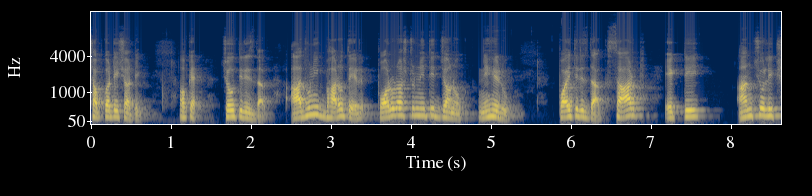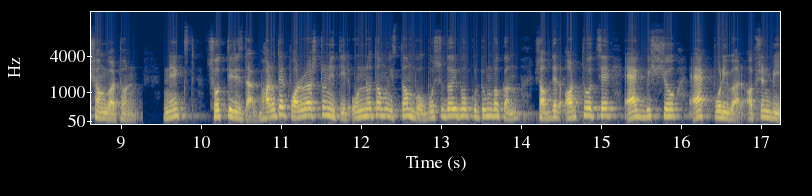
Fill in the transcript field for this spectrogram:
সবকটি সঠিক। ওকে চৌত্রিশ দাগ। আধুনিক ভারতের পররাষ্ট্রনীতির জনক নেহেরু, পঁয়ত্রিশ দাগ। সার্ক একটি আঞ্চলিক সংগঠন। নেক্সট ছত্রিশ দাগ। ভারতের পররাষ্ট্রনীতির অন্যতম স্তম্ভ বসুদৈব কুটুম্বকম শব্দের অর্থ হচ্ছে এক বিশ্ব, এক পরিবার অপশন বি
